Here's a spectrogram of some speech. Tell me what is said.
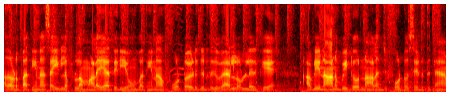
அதோட பார்த்தீங்கன்னா சைடில் ஃபுல்லாக மலையாக தெரியவும் பார்த்தீங்கன்னா ஃபோட்டோ எடுக்கிறதுக்கு வேறு லெவலில் இருக்குது அப்படியே நானும் போயிட்டு ஒரு நாலஞ்சு ஃபோட்டோஸ் எடுத்துட்டேன்.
